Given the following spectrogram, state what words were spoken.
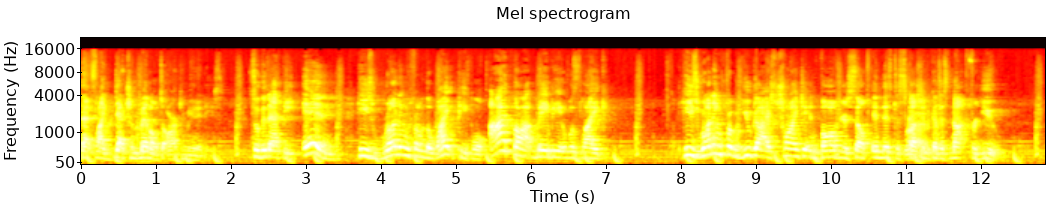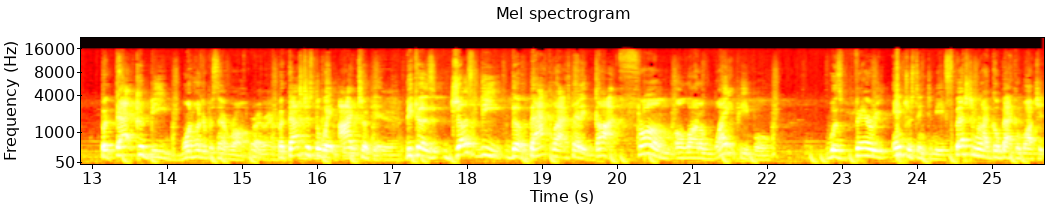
that's like detrimental to our communities. So then at the end, he's running from the white people. I thought maybe it was like he's running from you guys trying to involve yourself in this discussion Right. because it's not for you. But that could be 100% wrong. Right, right, right. But that's just the way I took it Yeah. because just the the backlash that it got from a lot of white people was very interesting to me, especially when I go back and watch it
